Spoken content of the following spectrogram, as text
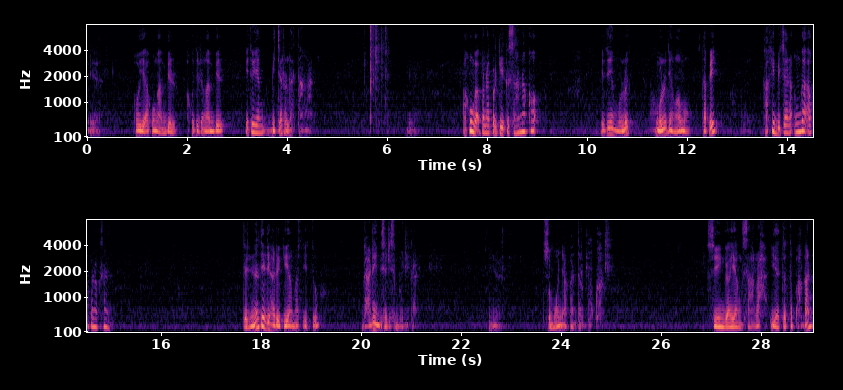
Ya. Oh ya aku ngambil. Aku tidak ngambil. Itu yang bicara adalah tangan. Aku nggak pernah pergi ke sana kok. Itu yang mulut, mulut yang ngomong. Tapi kaki bicara enggak, aku pernah ke sana. Jadi nanti di hari kiamat itu nggak ada yang bisa disembunyikan. Ya. Semuanya akan terbuka. Sehingga yang salah ya tetap akan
